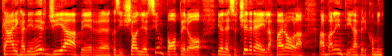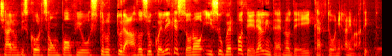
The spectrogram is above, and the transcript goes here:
carica di energia per eh, così sciogliersi un po', però io adesso cederei la parola a Valentina per cominciare un discorso un po' più strutturato su quelli che sono i superpoteri all'interno dei cartoni animati.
